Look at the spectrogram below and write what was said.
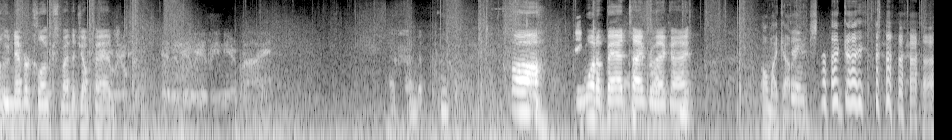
who never cloaks by the jump pad. Enemy heavy nearby. And Oh, what a bad time for that guy. Oh my god, I Ding. can shot that guy.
